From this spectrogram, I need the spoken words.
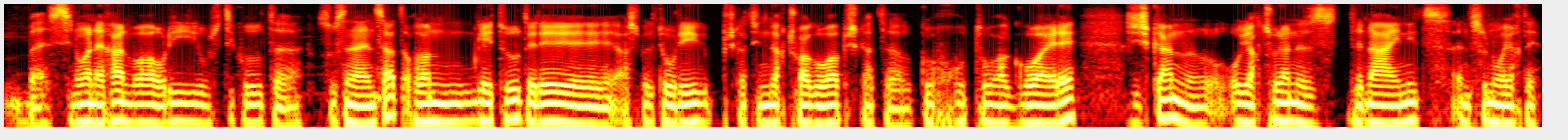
ba, zinuen erran, hori ustiko dut uh, zuzenaren zat. Ordan gehitu dut ere aspektu hori, piskat indartsua goa, piskat uh, goa ere, diskan, oi hartzuren ez dena hainitz entzun oi arte.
